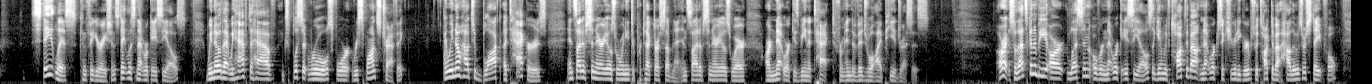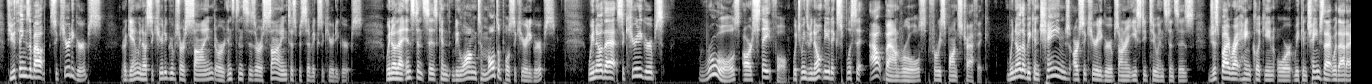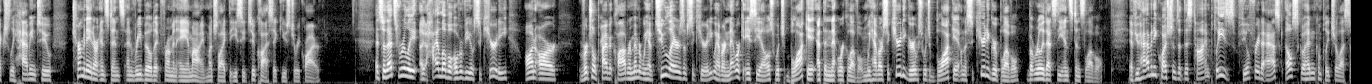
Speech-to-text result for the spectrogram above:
stateless configuration, stateless network ACLs. We know that we have to have explicit rules for response traffic, and we know how to block attackers inside of scenarios where we need to protect our subnet, inside of scenarios where our network is being attacked from individual IP addresses. All right, so that's going to be our lesson over network ACLs. Again, we've talked about network security groups. We talked about how those are stateful. A few things about security groups. Again, we know security groups are assigned or instances are assigned to specific security groups. We know that instances can belong to multiple security groups. We know that security groups rules are stateful, which means we don't need explicit outbound rules for response traffic. We know that we can change our security groups on our EC2 instances just by right hand clicking, or we can change that without actually having to terminate our instance and rebuild it from an AMI, much like the EC2 Classic used to require. And so that's really a high level overview of security on our virtual private cloud. Remember, we have two layers of security. We have our network ACLs, which block it at the network level. And we have our security groups, which block it on the security group level, but really that's the instance level. If you have any questions at this time, please feel free to ask. Else, go ahead and complete your lesson.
